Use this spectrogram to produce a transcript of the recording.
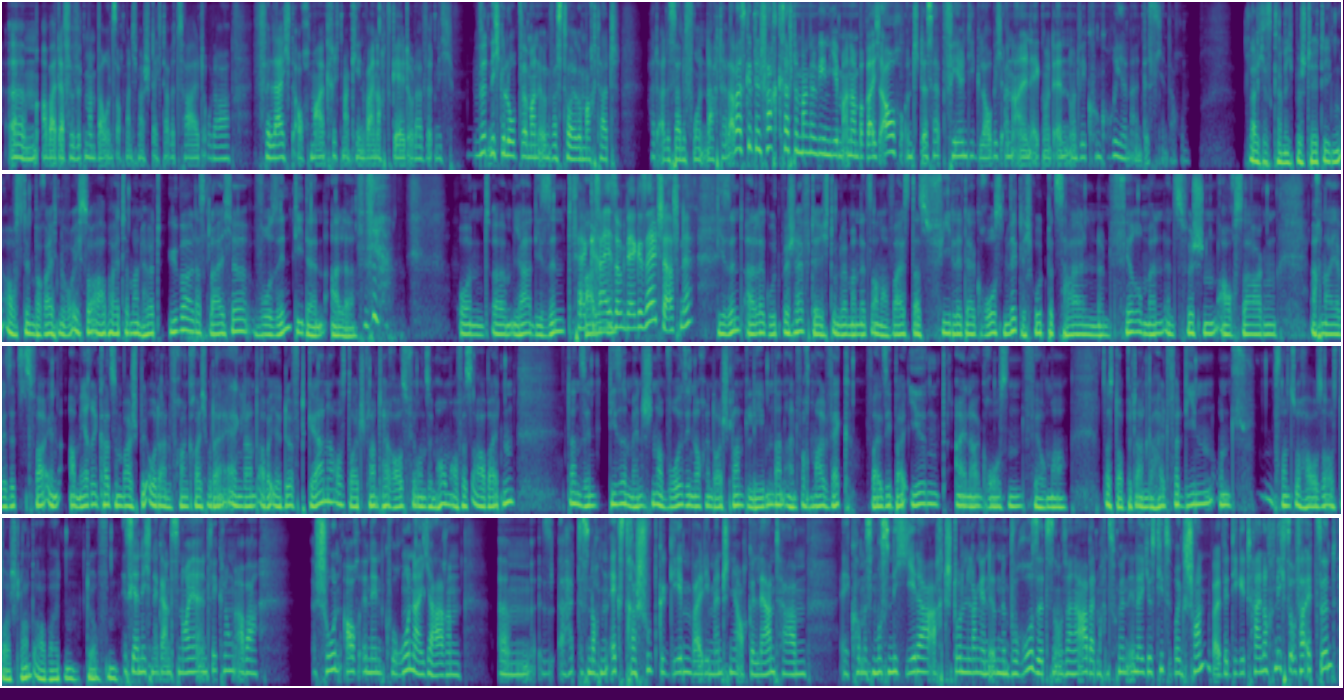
Ähm, aber dafür wird man bei uns auch manchmal schlechter bezahlt oder vielleicht auch mal kriegt man kein Weihnachtsgeld oder wird nicht, wird nicht gelobt, wenn man irgendwas toll gemacht hat. Hat alles seine Vor- und Nachteile. Aber es gibt den Fachkräftemangel wie in jedem anderen Bereich auch und deshalb fehlen die, glaube ich, an allen Ecken und Enden und wir konkurrieren ein bisschen darum. Gleiches kann ich bestätigen aus den Bereichen, wo ich so arbeite. Man hört überall das Gleiche. Wo sind die denn alle? Ja. Und ähm, ja, die sind. Vergreisung alle, der Gesellschaft, ne? Die sind alle gut beschäftigt. Und wenn man jetzt auch noch weiß, dass viele der großen, wirklich gut bezahlenden Firmen inzwischen auch sagen: Ach, naja, wir sitzen zwar in Amerika zum Beispiel oder in Frankreich oder in England, aber ihr dürft gerne aus Deutschland heraus für uns im Homeoffice arbeiten dann sind diese Menschen, obwohl sie noch in Deutschland leben, dann einfach mal weg, weil sie bei irgendeiner großen Firma das Doppelte an Gehalt verdienen und von zu Hause aus Deutschland arbeiten dürfen. Ist ja nicht eine ganz neue Entwicklung, aber schon auch in den Corona-Jahren ähm, hat es noch einen extra Schub gegeben, weil die Menschen ja auch gelernt haben, ey komm, es muss nicht jeder acht Stunden lang in irgendeinem Büro sitzen, um seine Arbeit machen zu können. In der Justiz übrigens schon, weil wir digital noch nicht so weit sind.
